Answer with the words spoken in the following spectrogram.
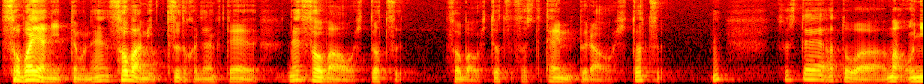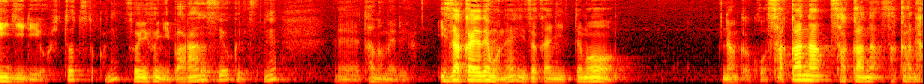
蕎麦屋に行ってもね蕎麦3つとかじゃなくてね蕎麦を1つ蕎麦を1つそして天ぷらを1つ、ね、そしてあとはまあおにぎりを1つとかね。そういうふうにバランスよくですね、えー、頼めるように。居酒屋でもね居酒屋に行ってもなんかこう魚魚魚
